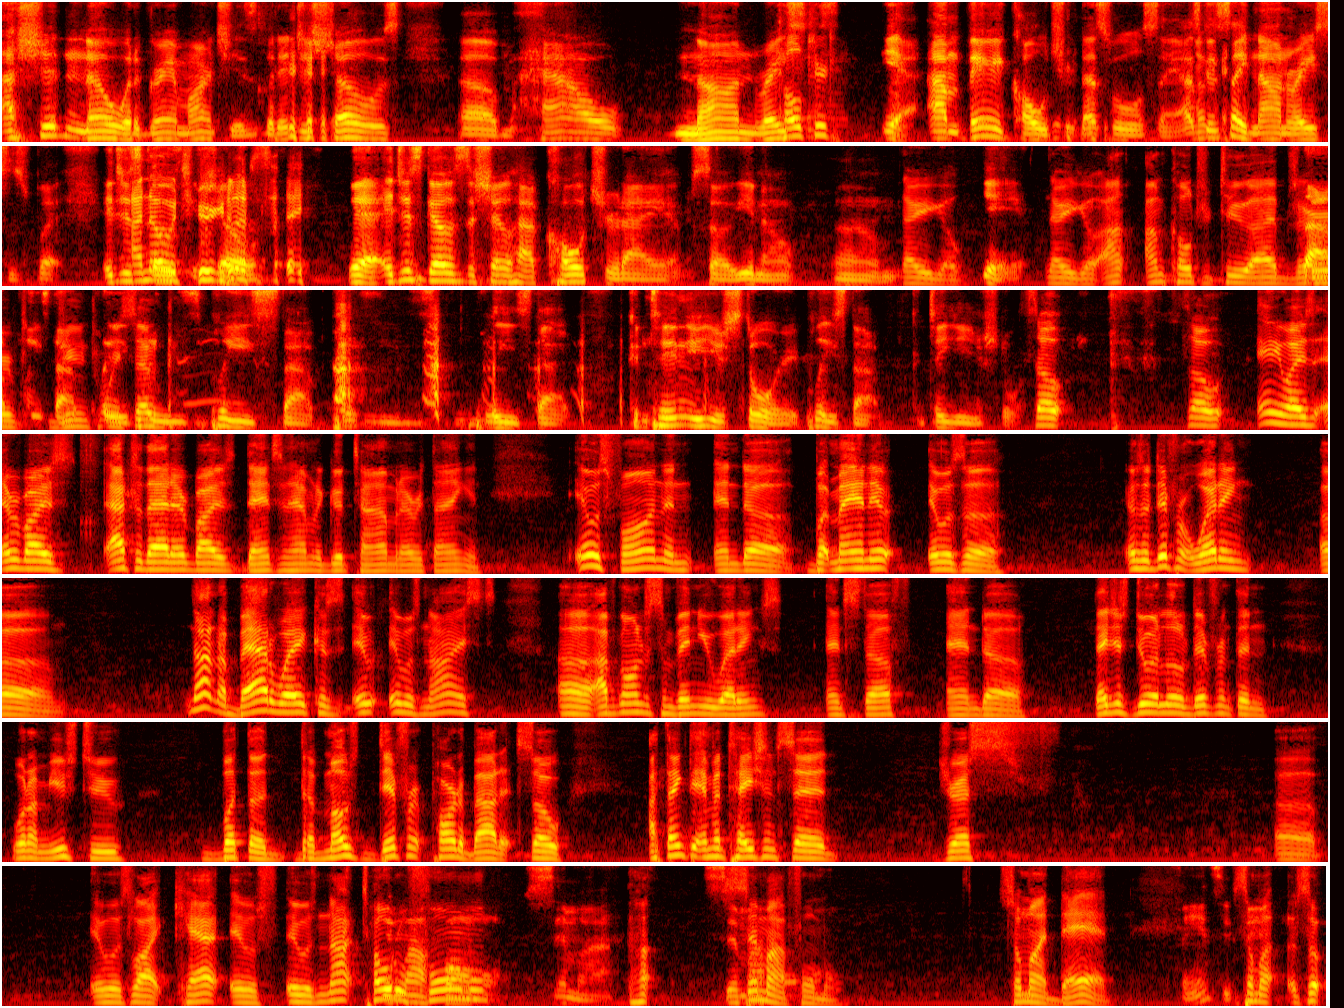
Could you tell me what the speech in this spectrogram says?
I shouldn't know what a Grand March is, but it just shows um, how non-racist. Cultured? Yeah, I'm very cultured. That's what we'll say. I was gonna say non-racist, but it just I know what you're show- gonna say. Yeah, it just goes to show how cultured I am. So you know, um, There you go. yeah. There you go. I'm, I'm cultured too. I observed please stop. June Please, 27th. please, please stop. Please, please stop. Continue your story. Please stop. Continue your story. So, so, anyways, everybody's after that, everybody's dancing, having a good time, and everything, and it was fun. And and uh, but man, it it was a it was a different wedding, um, not in a bad way because it it was nice. Uh, I've gone to some venue weddings and stuff, and uh, they just do it a little different than what I'm used to. But the the most different part about it, so I think the invitation said dress uh it was like cat it was it was not total formal Semi. Huh? Semi formal so my dad Fancy. so my so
